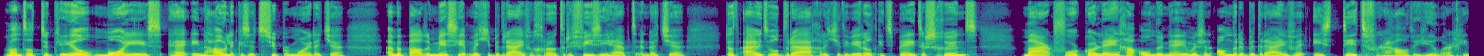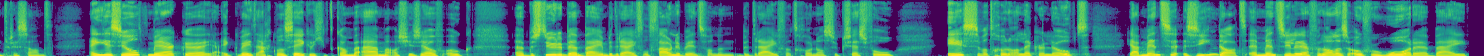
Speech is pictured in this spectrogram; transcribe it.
Want wat natuurlijk heel mooi is, hè, inhoudelijk is het super mooi dat je een bepaalde missie hebt met je bedrijf, een grotere visie hebt en dat je dat uit wilt dragen, dat je de wereld iets beters gunt. Maar voor collega-ondernemers en andere bedrijven is dit verhaal weer heel erg interessant. En je zult merken, ja, ik weet eigenlijk wel zeker dat je het kan beamen als je zelf ook eh, bestuurder bent bij een bedrijf of founder bent van een bedrijf wat gewoon al succesvol is, wat gewoon al lekker loopt. Ja, mensen zien dat en mensen willen daar van alles over horen bij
